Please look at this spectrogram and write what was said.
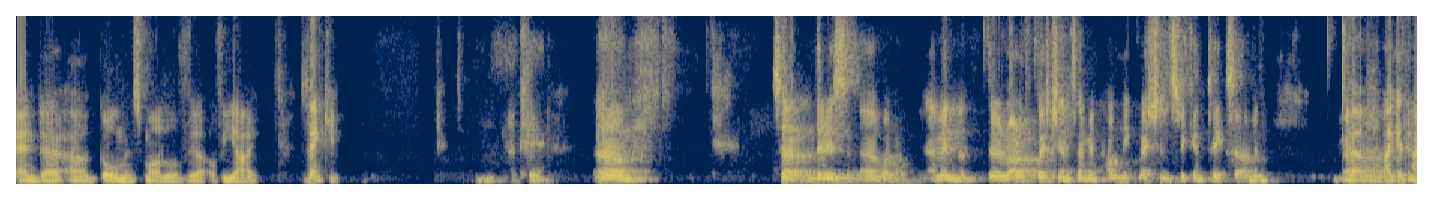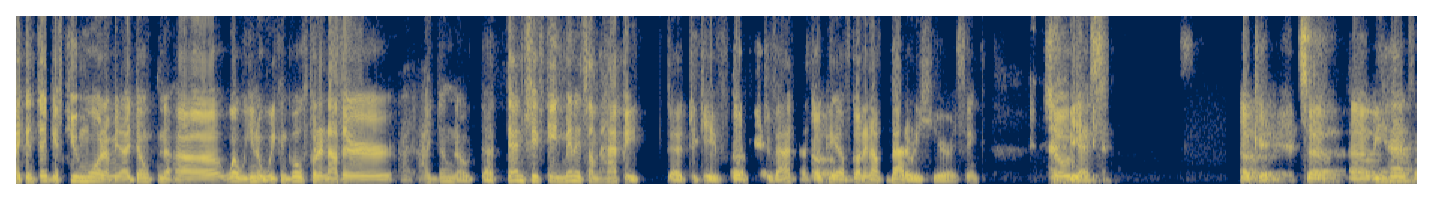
and uh, uh, Goleman's model of, uh, of EI. Thank you. Okay. Um, sir, there is uh, one, I mean, there are a lot of questions. I mean, how many questions we can take, sir? I mean, uh, I can I can take a few more. I mean, I don't. Uh, well, you know, we can go for another. I, I don't know, uh, 10, 15 minutes. I'm happy uh, to give okay. to that. I okay. I've got enough battery here. I think. So yes. Okay, so uh, we have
